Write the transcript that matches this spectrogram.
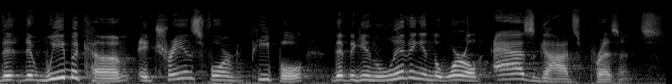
that, that we become a transformed people that begin living in the world as God's presence.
